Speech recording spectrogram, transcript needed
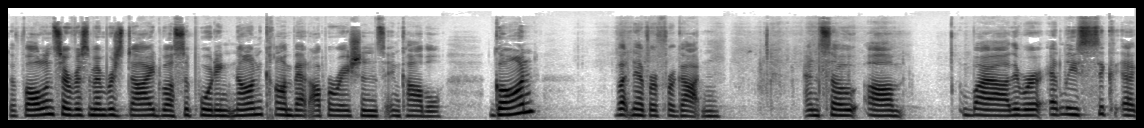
The fallen service members died while supporting non combat operations in Kabul, gone, but never forgotten. And so um, uh, there were at least six, uh,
